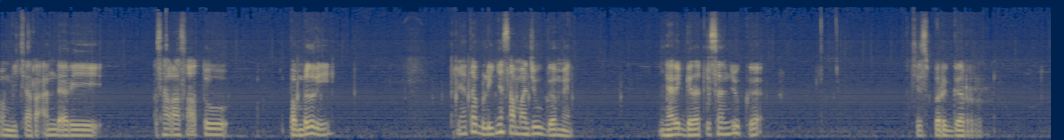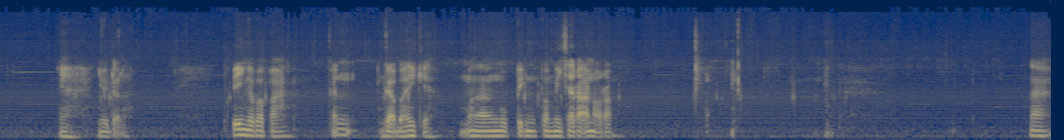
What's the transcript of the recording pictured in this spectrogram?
pembicaraan dari salah satu pembeli ternyata belinya sama juga men nyari gratisan juga. Cheeseburger. Ya ya udahlah. Tapi nggak apa-apa. Kan nggak baik ya menguping pembicaraan orang. Nah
